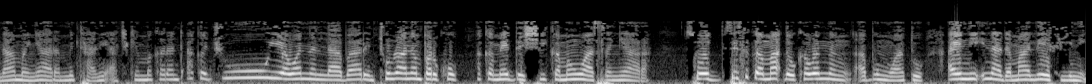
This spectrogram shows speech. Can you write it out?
naman yaran mutane a cikin makaranta. Aka juya wannan labarin tun ranar farko aka mayar da shi kamar wasan yara. So sai suka ma ɗauka wannan abun wato aini ina da ma laifi ne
